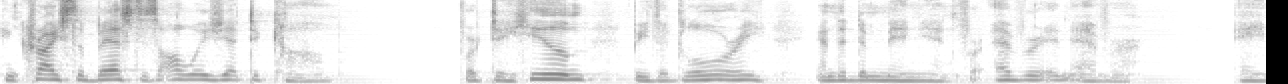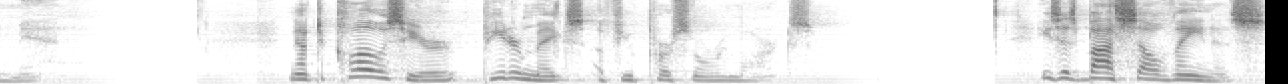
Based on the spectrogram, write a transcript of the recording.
In Christ, the best is always yet to come. For to him be the glory and the dominion forever and ever. Amen. Now, to close here, Peter makes a few personal remarks. He says, By Silvanus,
